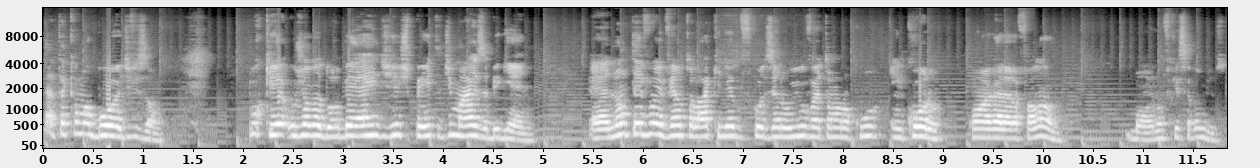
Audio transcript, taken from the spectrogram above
É até que é uma boa divisão. Porque o jogador BR desrespeita demais a Big N. É, não teve um evento lá que nego ficou dizendo Will vai tomar no cu em coro com a galera falando? Bom, eu não fiquei sabendo disso.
